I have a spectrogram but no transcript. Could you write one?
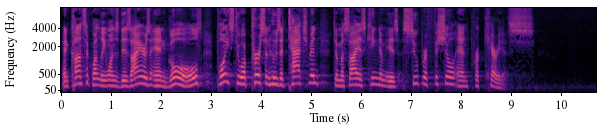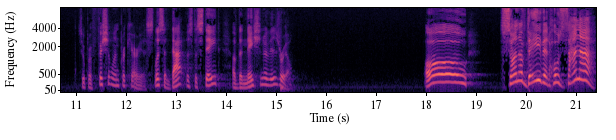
And consequently, one's desires and goals points to a person whose attachment to Messiah's kingdom is superficial and precarious. Superficial and precarious. Listen, that was the state of the nation of Israel. Oh, son of David, Hosanna!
